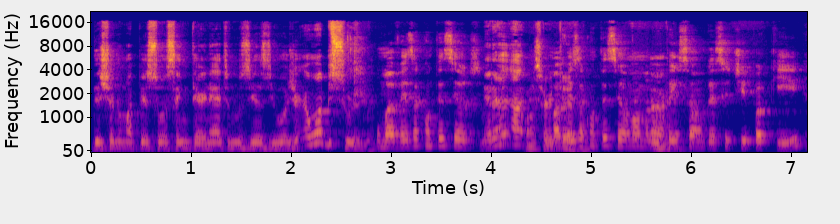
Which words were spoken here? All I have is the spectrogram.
deixando uma pessoa sem internet nos dias de hoje. É um absurdo. Uma vez aconteceu. Uma vez aconteceu uma manutenção desse tipo aqui,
